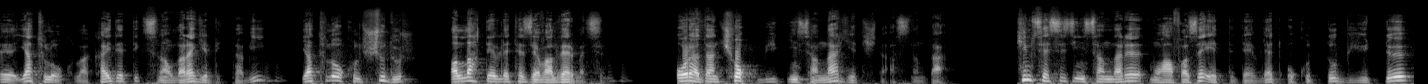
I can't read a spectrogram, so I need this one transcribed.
yatılı okula kaydettik. Sınavlara girdik tabii. Yatılı okul şudur. Allah devlete zeval vermesin. Oradan çok büyük insanlar yetişti aslında. Kimsesiz insanları muhafaza etti devlet, okuttu, büyüttü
